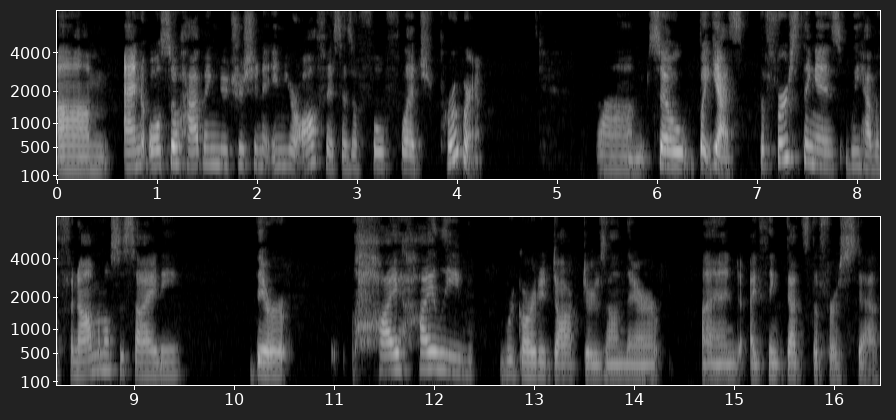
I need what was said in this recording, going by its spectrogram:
um, and also having nutrition in your office as a full fledged program. Um, so, but yes, the first thing is we have a phenomenal society. They're high, highly regarded doctors on there, and I think that's the first step.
